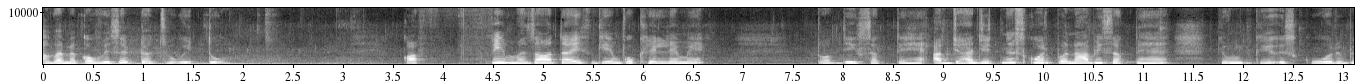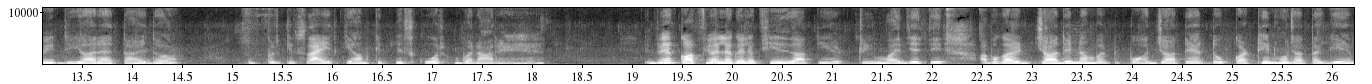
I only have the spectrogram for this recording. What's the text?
अगर मैं कौवे से टच हो गई तो। काफ़ी मज़ा आता है इस गेम को खेलने में। तो आप देख सकते हैं। आप जहाँ जितने स्कोर बना भी सकते हैं, क्योंकि स्कोर भी दिया रहता है इधर। ऊपर की साइड कि हम कितने स्कोर बना रहे हैं। इसमें काफ़ी अलग अलग चीज़ आती हैं टीम वाइज जैसे अब अगर ज़्यादा नंबर पे पहुँच जाते हैं तो कठिन हो जाता है गेम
